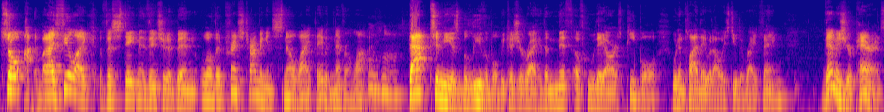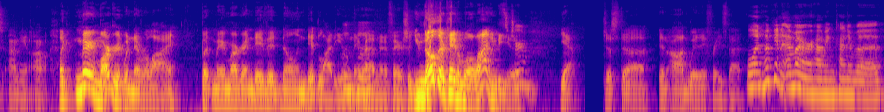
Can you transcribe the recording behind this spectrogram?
So, I- but I feel like the statement then should have been, well, the Prince Charming and Snow White, they would never lie. That to me is believable because you're right. The myth of who they are as people would imply they would always do the right thing. Them as your parents, I mean, I don't like Mary Margaret would never lie, but Mary Margaret and David Nolan did lie to you when they were having an affair. So you know they're capable of lying to it's you. true Yeah, just uh, an odd way they phrase that. well and hook and emma are having kind of a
